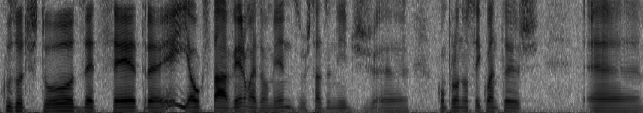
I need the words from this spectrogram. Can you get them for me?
com os outros todos, etc. E é o que se está a ver, mais ou menos. Os Estados Unidos uh, comprou não sei quantas uh,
